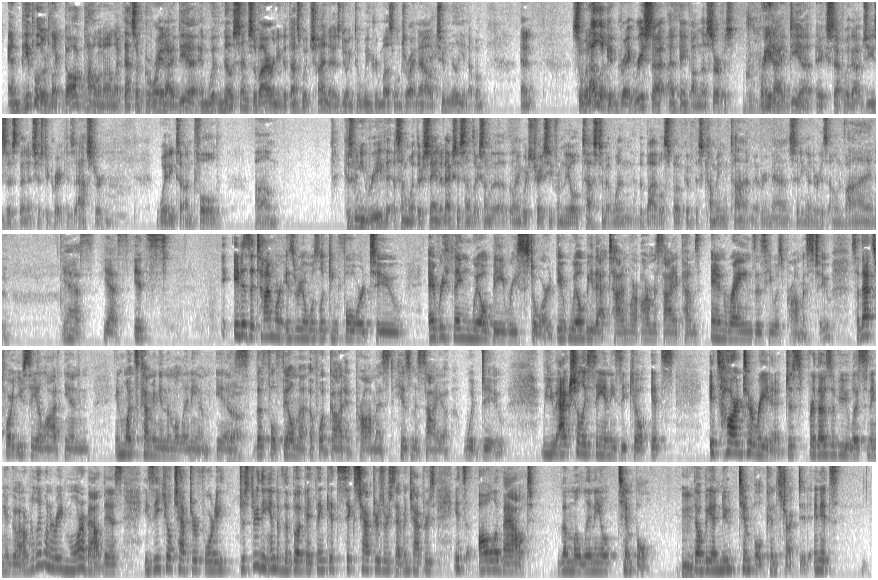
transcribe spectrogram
and people are like dogpiling on, like that's a great idea, and with no sense of irony that that's what China is doing to Uyghur Muslims right now, two million of them, and. So when I look at Great Reset, I think on the surface, great idea, except without Jesus, then it's just a great disaster mm-hmm. waiting to unfold. Um, because when you read some of what they're saying, it actually sounds like some of the language, Tracey, from the Old Testament when the Bible spoke of this coming time, every man sitting under his own vine. And Yes, yes. It's it is a time where Israel was looking forward to everything will be restored. It will be that time where our Messiah comes and reigns as he was promised to. So that's what you see a lot in in what's coming in the millennium is Yeah. the fulfillment of what God had promised his Messiah would do. You actually see in Ezekiel it's it's hard to read it. Just for those of you listening who go, I really want to read more about this. Ezekiel chapter 40, just through the end of the book, I think it's six chapters or seven chapters. It's all about the millennial temple. Hmm. There'll be a new temple constructed, and it's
